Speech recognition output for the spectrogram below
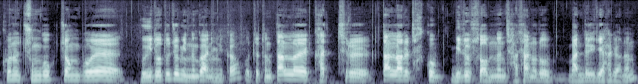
그거는 중국 정부의 의도도 좀 있는 거 아닙니까? 어쨌든 달러의 가치를 달러를 자꾸 믿을 수 없는 자산으로 만들게 하려는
